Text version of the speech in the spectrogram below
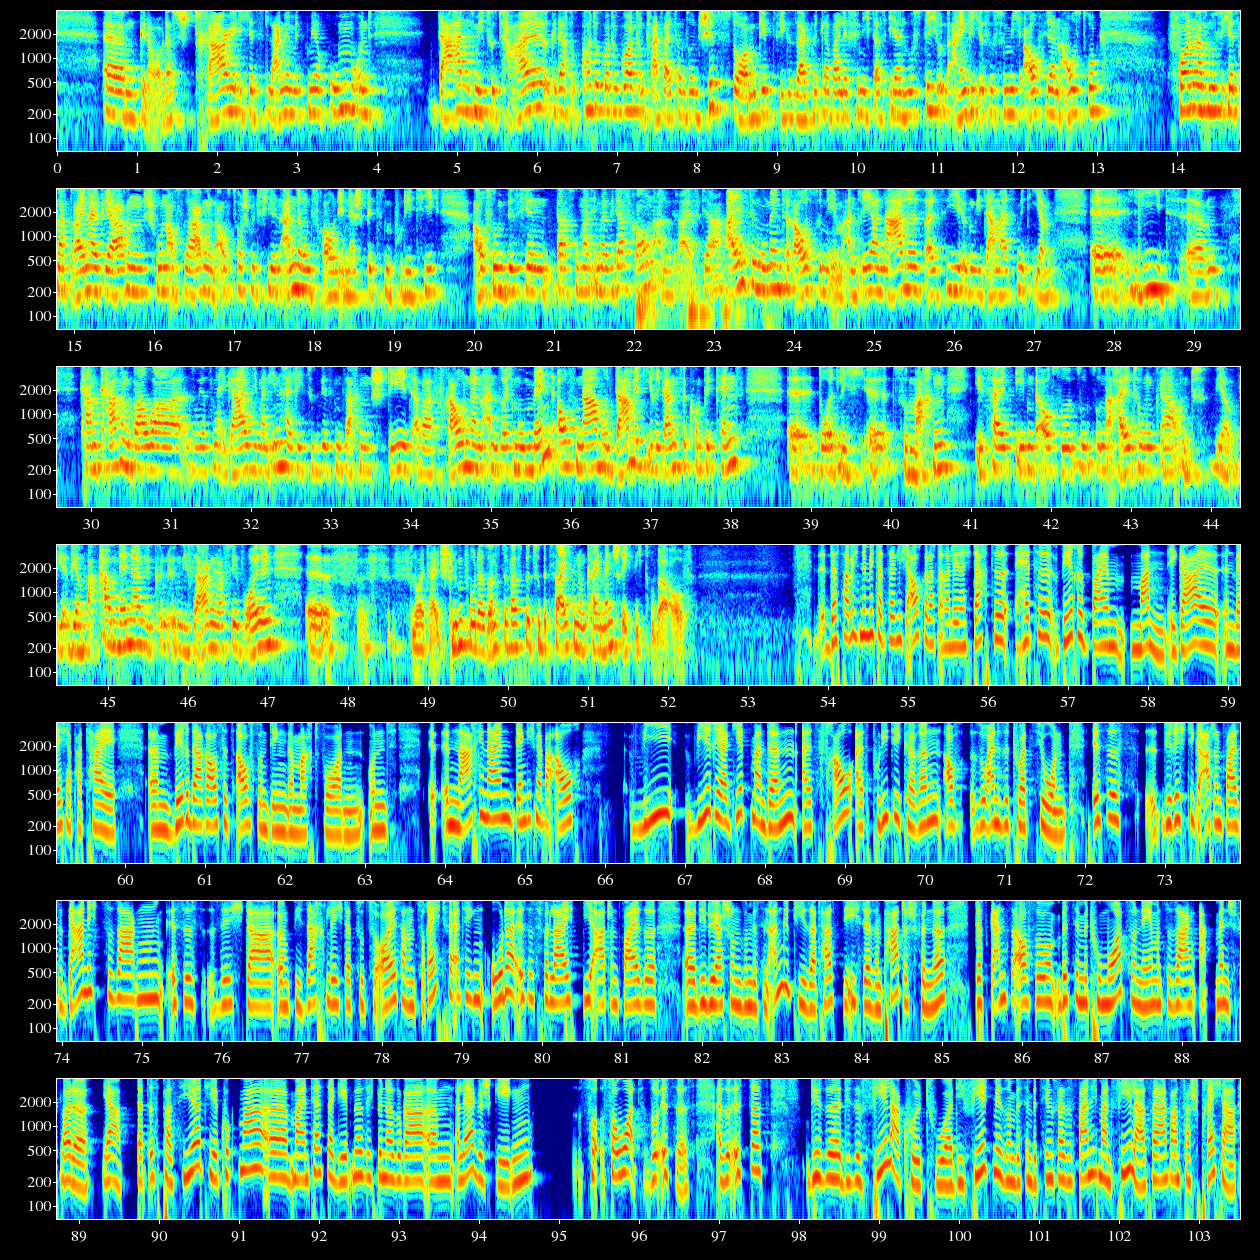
Ähm, genau, aber das trage ich jetzt lange mit mir rum und da hat es mich total gedacht, oh Gott, oh Gott, oh Gott. Und gerade weil es dann so einen Shitstorm gibt, wie gesagt, mittlerweile finde ich das eher lustig. Und eigentlich ist es für mich auch wieder ein Ausdruck von, das muss ich jetzt nach dreieinhalb Jahren schon auch sagen, und Austausch mit vielen anderen Frauen in der Spitzenpolitik, auch so ein bisschen das, wo man immer wieder Frauen angreift, ja. Einzelmomente rauszunehmen. Andrea Nahles, als sie irgendwie damals mit ihrem äh, Lied, ähm, Kram-Karrenbauer, so jetzt mal egal, wie man inhaltlich zu gewissen Sachen steht, aber Frauen dann an solchen Momentaufnahmen und damit ihre ganze Kompetenz äh, deutlich äh, zu machen, ist halt eben auch so, so, so eine Haltung, ja, und wir, wir, wir Mackermänner, wir können irgendwie sagen, was wir wollen, äh, Leute als Schlümpfe oder sonst was zu bezeichnen und kein Mensch regt sich drüber auf. Das habe ich nämlich tatsächlich auch gedacht, Annalena. Ich dachte, hätte, wäre beim Mann, egal in welcher Partei, ähm, wäre daraus jetzt auch so ein Ding gemacht worden. Und äh, im Nachhinein denke ich mir aber auch, wie, wie reagiert man denn als Frau, als Politikerin auf so eine Situation? Ist es äh, die richtige Art und Weise, gar nichts zu sagen? Ist es, sich da irgendwie sachlich dazu zu äußern und zu rechtfertigen? Oder ist es vielleicht die Art und Weise, äh, die du ja schon so ein bisschen angeteasert hast, die ich sehr sympathisch finde, das Ganze auch so ein bisschen mit Humor zu nehmen und zu sagen, ah, Mensch, Leute, ja, das ist passiert. Hier guckt mal, äh, mein Testergebnis, ich bin da sogar ähm, allergisch gegen so, so what? So ist es. Also ist das diese, diese Fehlerkultur, die fehlt mir so ein bisschen, beziehungsweise es war nicht mal ein Fehler, es war einfach ein Versprecher.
